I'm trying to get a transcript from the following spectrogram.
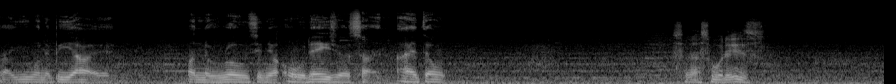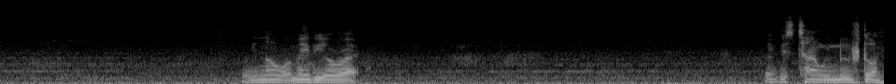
Like you want to be out here on the roads in your old age or something. I don't. So that's what it is. Well, you know what? Maybe you're right. Maybe it's time we moved on.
